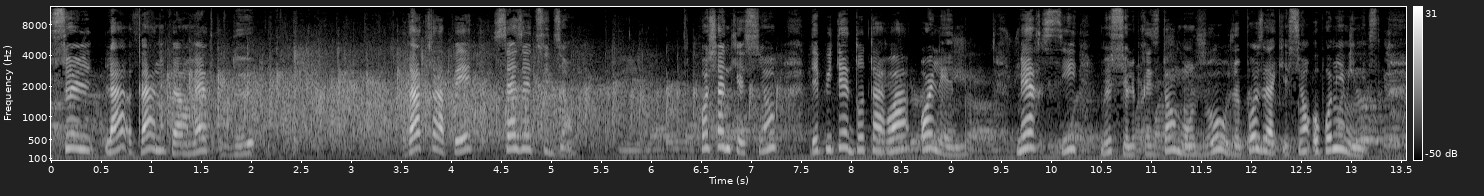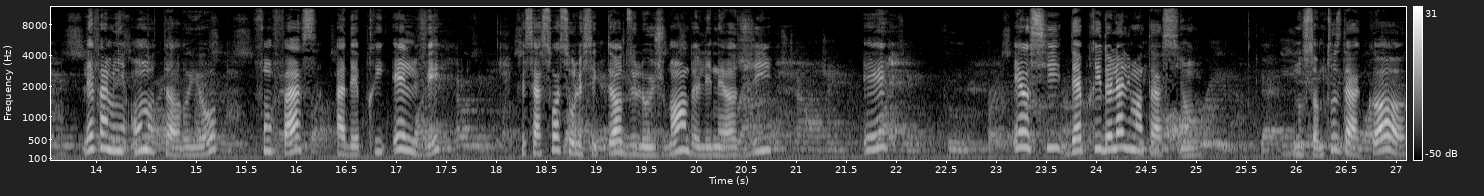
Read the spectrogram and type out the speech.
Cela va nous permettre de rattraper ces étudiants. Prochaine question, député d'Ottawa, Orlin. Merci, Monsieur le Président. Bonjour. Je pose la question au Premier ministre. Les familles en Ontario font face à des prix élevés, que ce soit sur le secteur du logement, de l'énergie et et aussi des prix de l'alimentation. Nous sommes tous d'accord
